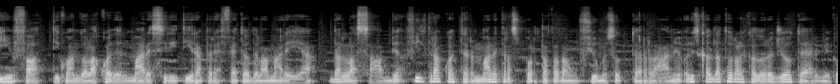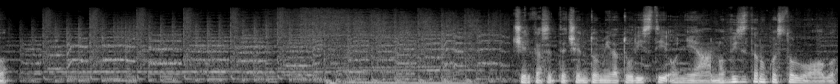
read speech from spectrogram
Infatti, quando l'acqua del mare si ritira per effetto della marea, dalla sabbia filtra acqua termale trasportata da un fiume sotterraneo riscaldato dal calore geotermico. Circa 700.000 turisti ogni anno visitano questo luogo,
